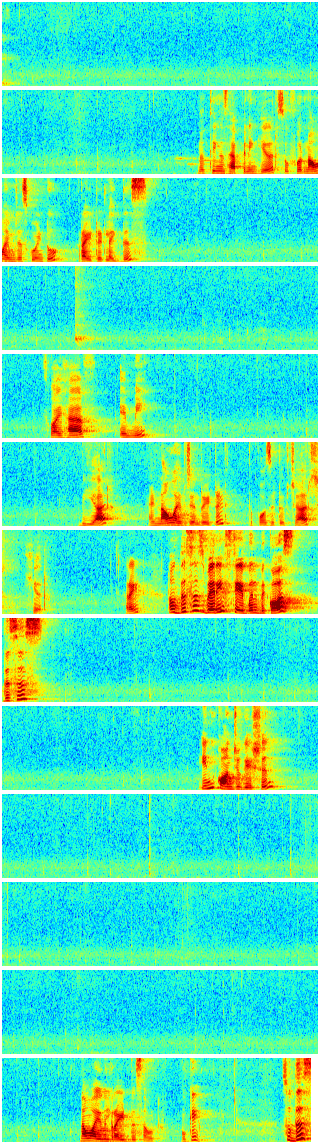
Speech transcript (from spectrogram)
nothing is happening here. So, for now I am just going to write it like this. So, I have Me, Br and now I have generated the positive charge here right. Now this is very stable because this is in conjugation Now I will write this out. Okay. So this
